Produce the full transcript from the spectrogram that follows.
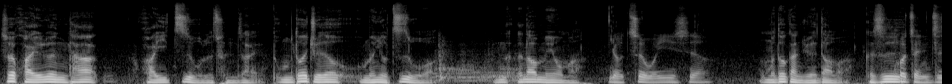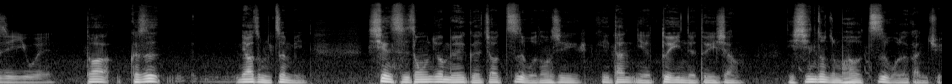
所以怀疑论它怀疑自我的存在，我们都会觉得我们有自我，难难道没有吗？有自我意识啊，我们都感觉得到嘛。可是或者你自己以为，对啊，可是你要怎么证明？现实中又没有一个叫自我的东西可以当你的对应的对象。你心中怎么会有自我的感觉？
